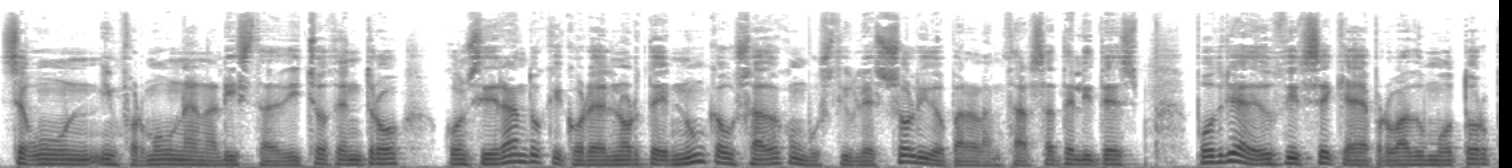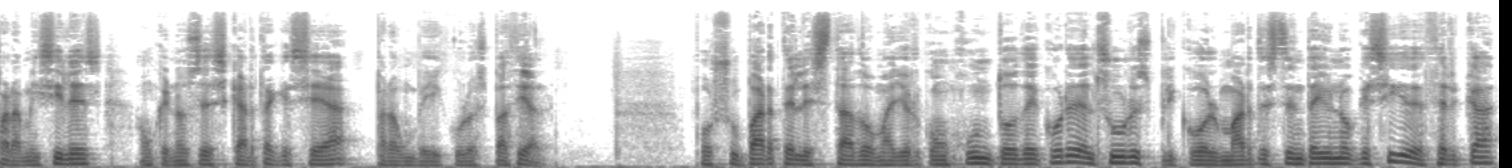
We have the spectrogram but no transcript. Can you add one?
Según informó un analista de dicho centro, considerando que Corea del Norte nunca ha usado combustible sólido para lanzar satélites, podría deducirse que haya probado un motor para misiles, aunque no se descarta que sea para un vehículo espacial. Por su parte, el Estado Mayor Conjunto de Corea del Sur explicó el martes 31 que sigue de cerca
